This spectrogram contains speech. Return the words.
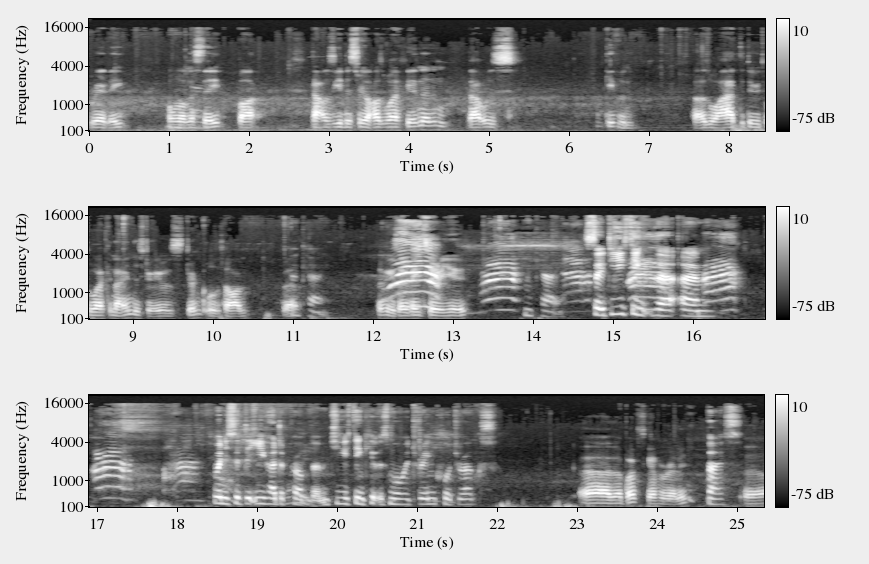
Really, all honesty. But that was the industry that I was working in, and that was given. That was what I had to do to work in that industry. It was drink all the time. But okay I don't think it's anything to do with you. Okay. So do you think that um, when you said that you had a problem, do you think it was more a drink or drugs? Uh, they're both together, really. Both. Yeah.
